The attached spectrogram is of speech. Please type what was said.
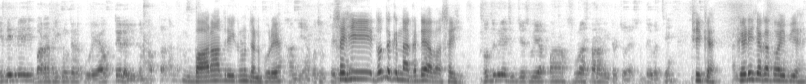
ਇਹਦੇ ਵੀਰੇ ਜੀ 12 ਤਰੀਕ ਨੂੰ ਦਿਨ ਪੂਰੇ ਆ ਉੱਤੇ ਲੈ ਜੂ ਦਿਨ ਹਫਤਾ ਖੰਡ। 12 ਤਰੀਕ ਨੂੰ ਦਿਨ ਪੂਰੇ ਆ। ਹਾਂਜੀ ਹਾਂ ਕੁਝ ਉੱਤੇ ਸਹੀ ਦੁੱਧ ਕਿੰਨਾ ਕੱਢਿਆ ਵਾ ਸਹੀ? ਦੁੱਧ ਵੀਰੇ ਦੂਜੇ ਸੂਏ ਆਪਾਂ 16 17 ਲੀਟਰ ਚੋਇਆ ਸੁੱਧੇ ਬੱਚੇ। ਠੀਕ ਹੈ। ਕਿਹੜੀ ਜਗ੍ਹਾ ਤੋਂ ਆਈ ਵੀ ਇਹ?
